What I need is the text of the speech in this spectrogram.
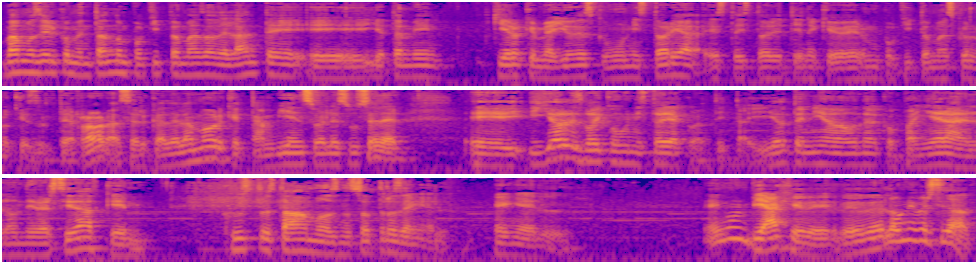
vamos a ir comentando un poquito más adelante. Eh, yo también quiero que me ayudes con una historia. Esta historia tiene que ver un poquito más con lo que es el terror acerca del amor, que también suele suceder. Eh, y yo les voy con una historia cortita. Y yo tenía una compañera en la universidad que justo estábamos nosotros en el, en el, en un viaje de, de, de la universidad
